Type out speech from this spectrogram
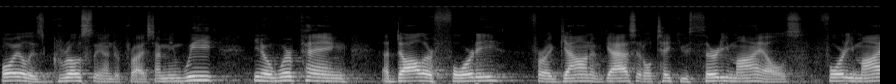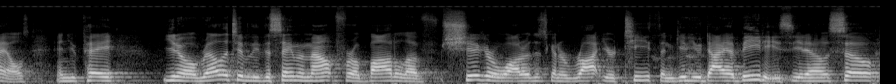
Oil is grossly underpriced. I mean, we, you know, we're paying a dollar forty for a gallon of gas. It'll take you 30 miles, 40 miles, and you pay you know, relatively the same amount for a bottle of sugar water that's going to rot your teeth and give you diabetes, you know. So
